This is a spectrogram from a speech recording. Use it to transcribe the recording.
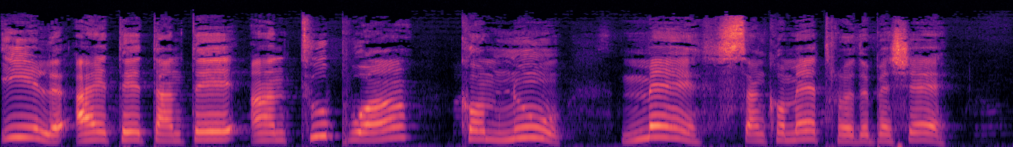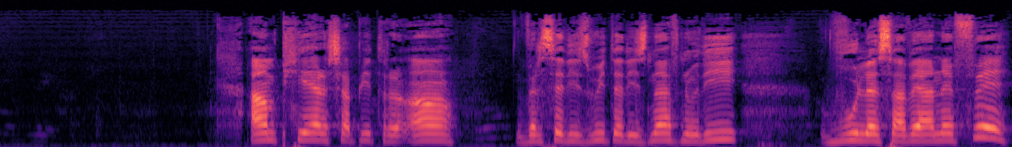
il a été tenté en tout point comme nous, mais sans commettre de péché. En Pierre chapitre 1, versets 18 et 19 nous dit, Vous le savez en effet,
